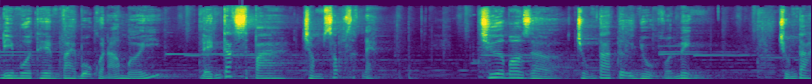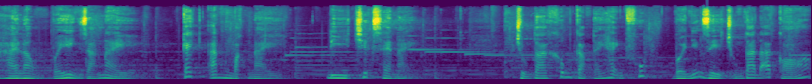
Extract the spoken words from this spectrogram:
đi mua thêm vài bộ quần áo mới, đến các spa chăm sóc sắc đẹp. Chưa bao giờ chúng ta tự nhủ với mình chúng ta hài lòng với hình dáng này, cách ăn mặc này, đi chiếc xe này. Chúng ta không cảm thấy hạnh phúc với những gì chúng ta đã có.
